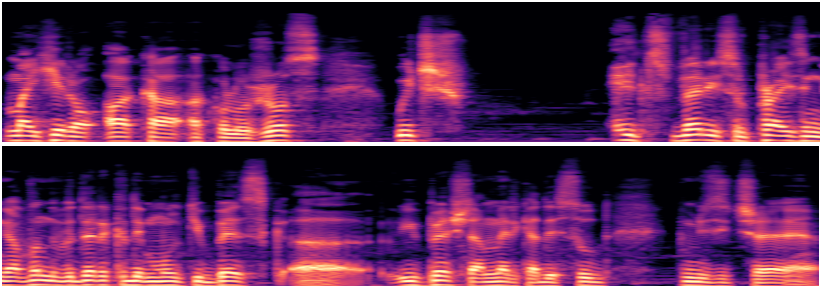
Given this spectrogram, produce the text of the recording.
My Hero Aka acolo jos, which it's very surprising având în vedere cât de mult iubesc, uh, iubește America de Sud, cum zice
